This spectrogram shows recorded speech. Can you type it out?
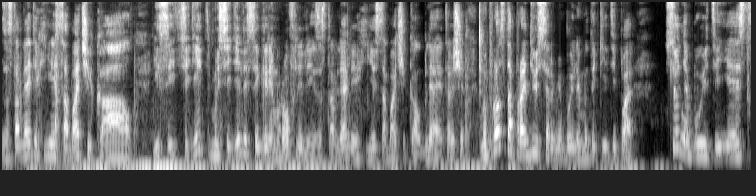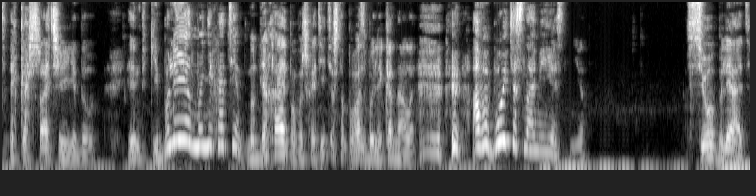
Заставлять их есть собачий кал. И си- сидеть, мы сидели с Игорем Рофлили и заставляли их есть собачий кал. Бля, это вообще... Мы просто продюсерами были. Мы такие, типа, сегодня будете есть кошачью еду. И они такие, блин, мы не хотим. Ну, для хайпа, вы же хотите, чтобы у вас были каналы. А вы будете с нами есть? Нет. Все, блядь.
